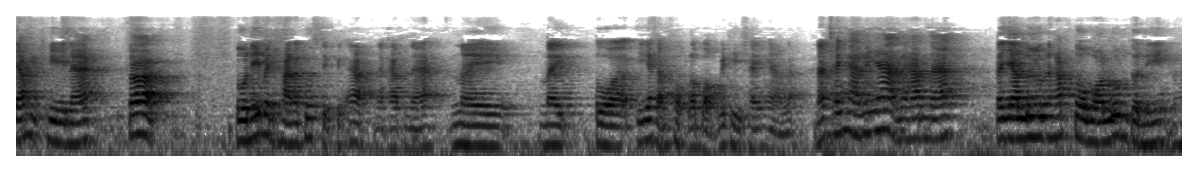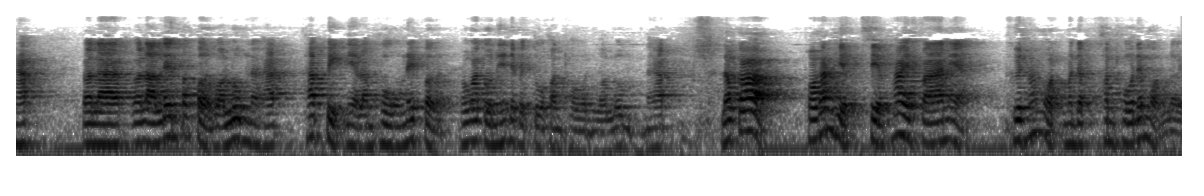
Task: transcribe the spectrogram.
ย้ำอีกทีนะ ก็ตัวนี้เป็นคาราคูสติกพิกอัพนะครับนะในในตัว ES 3 6เราบอกวิธีใช้งานแล้วนะใช้งานไม่ยากนะครับนะ แต่อย่าลืมนะครับตัววอลลุ่มตัวนี้นะครับเวลาเวลาเล่นต้องเปิดวอลลุ่มนะครับ ถ้าปิดเนี่ยลำโพงไม่เปิด เพราะว่าตัวนี้จะเป็นตัวคอนโทรลวอลลุ่มนะครับ แล้วก็พอท่านเสียบเสียบผ้าไฟฟ้าเนี่ย คือทั้งหมดมันจะคอนโทรลได้หมดเลย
